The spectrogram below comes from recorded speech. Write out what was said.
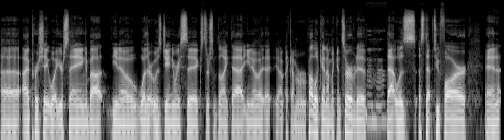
uh, I appreciate what you're saying about you know whether it was January 6th or something like that. You know, I, I, like I'm a Republican, I'm a conservative. Mm-hmm. That was a step too far, and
